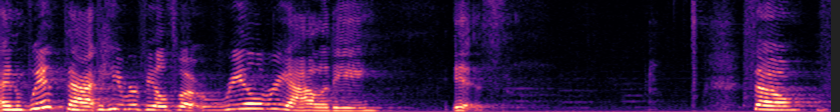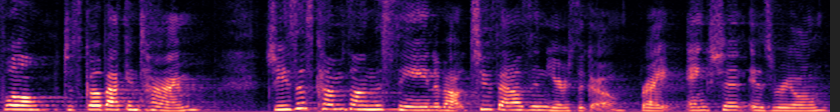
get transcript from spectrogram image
And with that, he reveals what real reality is. So, if we'll just go back in time, Jesus comes on the scene about 2,000 years ago, right? Ancient Israel.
